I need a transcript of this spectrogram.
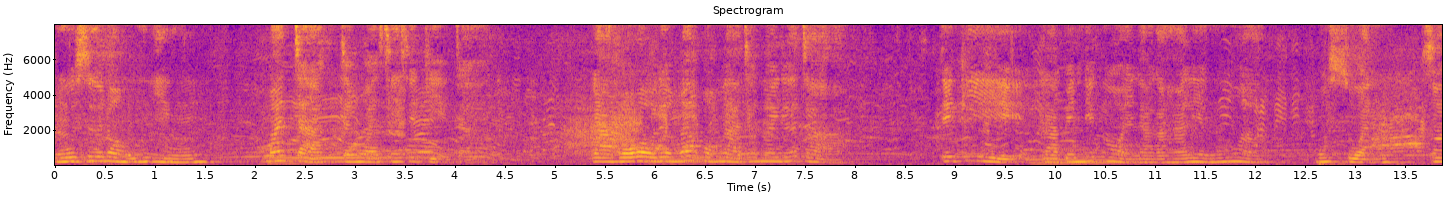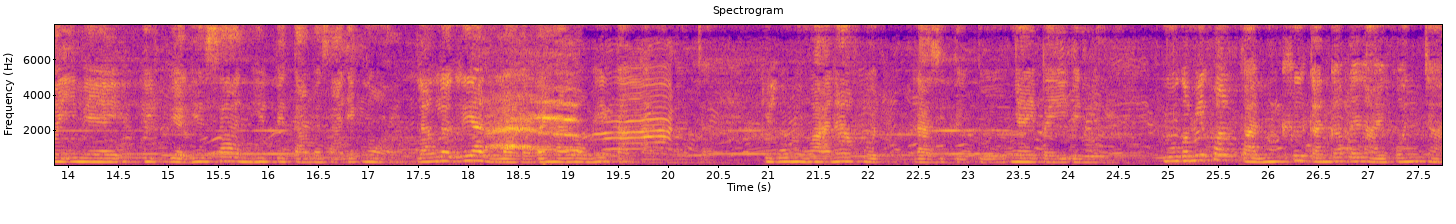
หนูซื้อน้องลุงหญิง มาจากจังหวัดศรีสะเกษจ้ะลาขอเอาเรื่องราวของหลาจังหน่อยเด้อจ้ะเด็กกี้ลาเป็นเด็กหน่อยลาก็หาเลี้ยงงัวมุดสวน ซอยอีเมลเฮ็ดเวียกเฮ็ดซ่านเฮ็ดไปตามภาษาเด็กหน่อย หลังเลิกเรียนลาก็ไปหาร้องเพลงตามตลาดนัดจ้ะที่บ่ฮู้ว่าอนาคตลาสิเติบโตใหญ่ไปเป็นหยัง หนูก็มีความฝันคือกันกับหลายๆคนจ้ะ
